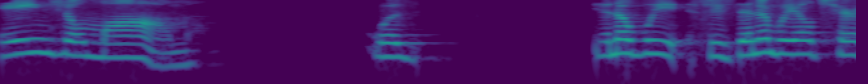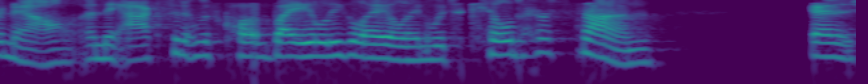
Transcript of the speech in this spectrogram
angel mom was in a we she's in a wheelchair now, and the accident was caused by illegal alien, which killed her son, and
